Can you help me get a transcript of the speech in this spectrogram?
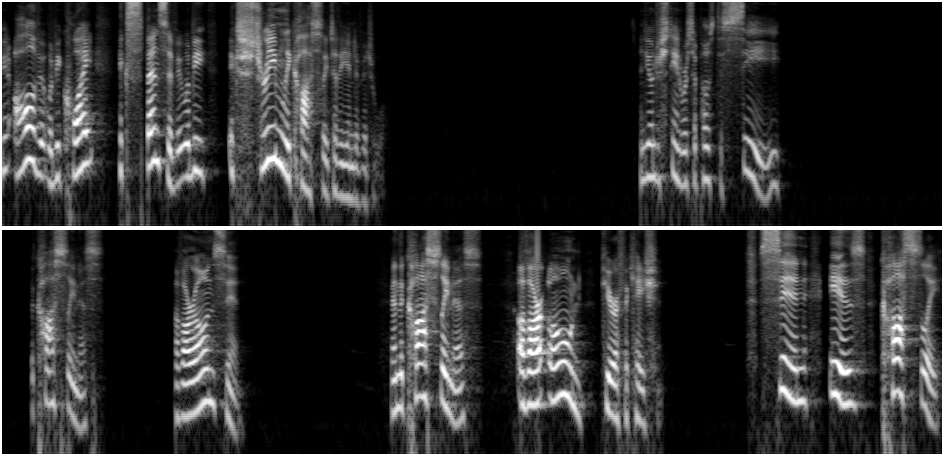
I mean, all of it would be quite expensive. It would be extremely costly to the individual. And you understand, we're supposed to see the costliness of our own sin and the costliness of our own purification. Sin is costly.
